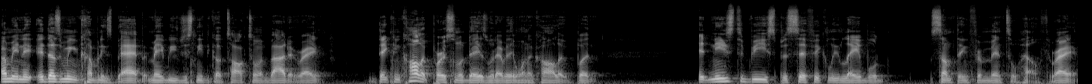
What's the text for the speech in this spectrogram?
I mean, it, it doesn't mean your company's bad, but maybe you just need to go talk to them about it, right? They can call it personal days, whatever they want to call it, but it needs to be specifically labeled something for mental health, right?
